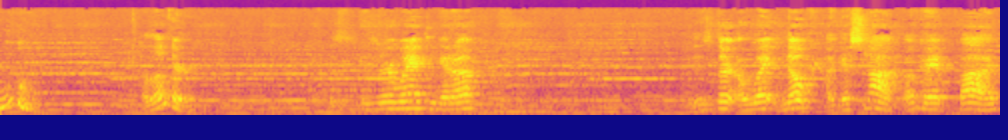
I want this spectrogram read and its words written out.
Ooh. Hello there. Is, is there a way I can get up? Is there a way? Nope, I guess not. Okay, bye.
